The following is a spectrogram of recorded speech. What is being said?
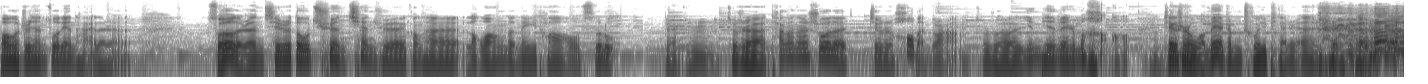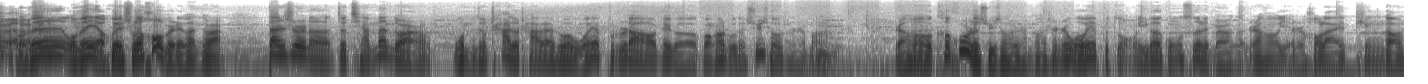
包括之前做电台的人，所有的人其实都欠欠缺刚才老汪的那一套思路。嗯。就是他刚才说的，就是后半段啊，就是说音频为什么好嗯。这个事儿，我们也这么出去骗人，是。我们我们也会说后边这半段，但是呢，就前半段我们就差就差在说，我也不知道这个广告主的需求是什么，嗯。然后客户的需求是什么，甚至我也不懂一个公司里面，然后也是后来听到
